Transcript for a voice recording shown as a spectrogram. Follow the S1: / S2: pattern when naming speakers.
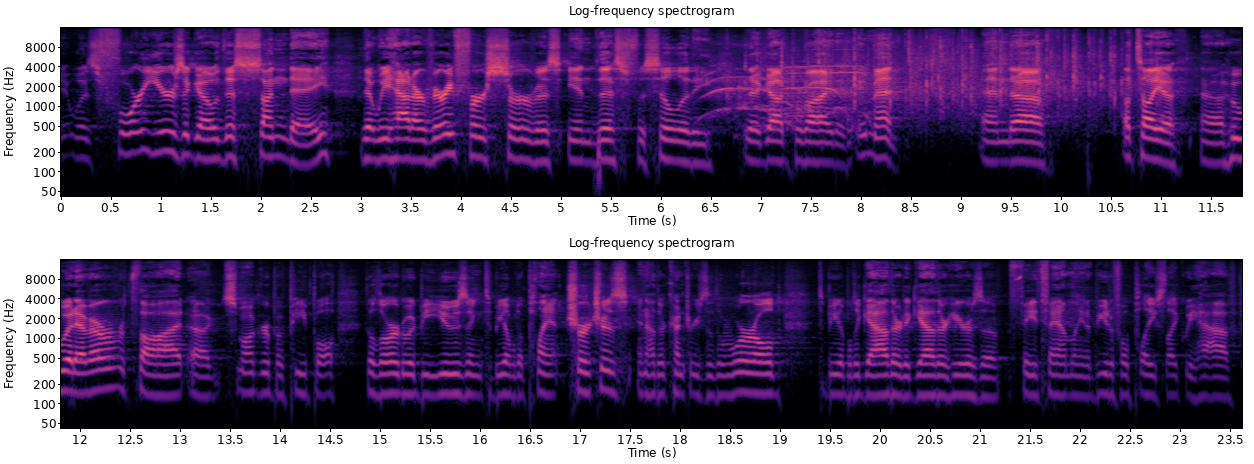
S1: It was four years ago this Sunday that we had our very first service in this facility that God provided. Amen. And uh, I'll tell you, uh, who would have ever thought a small group of people the Lord would be using to be able to plant churches in other countries of the world, to be able to gather together here as a faith family in a beautiful place like we have.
